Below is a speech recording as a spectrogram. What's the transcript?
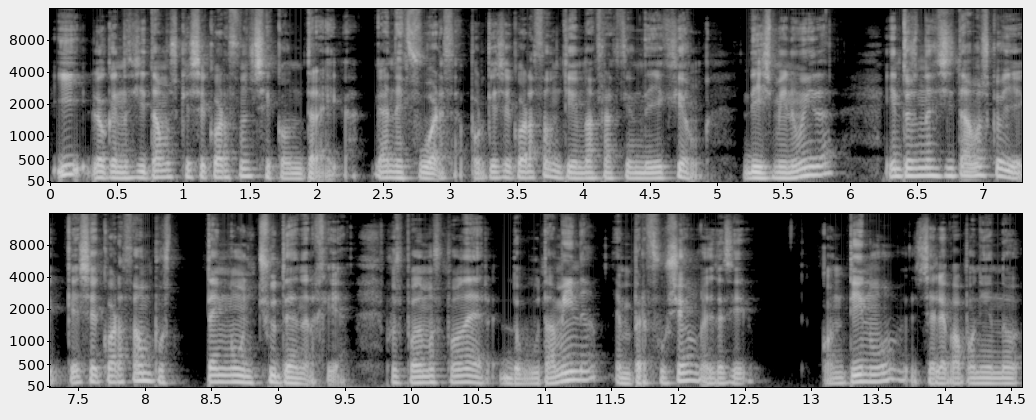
y lo que necesitamos es que ese corazón se contraiga, gane fuerza, porque ese corazón tiene una fracción de eyección disminuida, y entonces necesitamos que, que ese corazón pues tenga un chute de energía. Pues podemos poner dobutamina en perfusión, es decir, continuo, se le va poniendo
